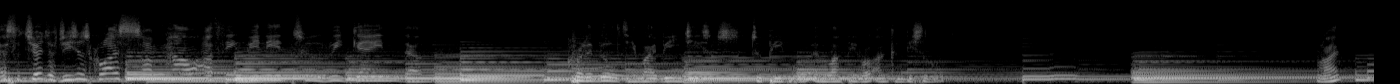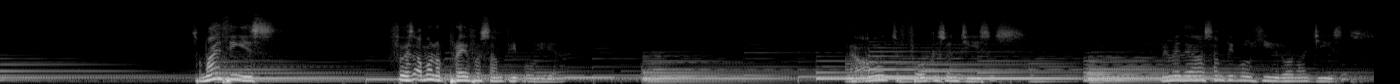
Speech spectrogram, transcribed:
as the Church of Jesus Christ, somehow I think we need to regain that credibility by being Jesus to people and love people unconditionally. Right? So, my thing is first, I want to pray for some people here. I want to focus on Jesus. There are some people here who don't know Jesus.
